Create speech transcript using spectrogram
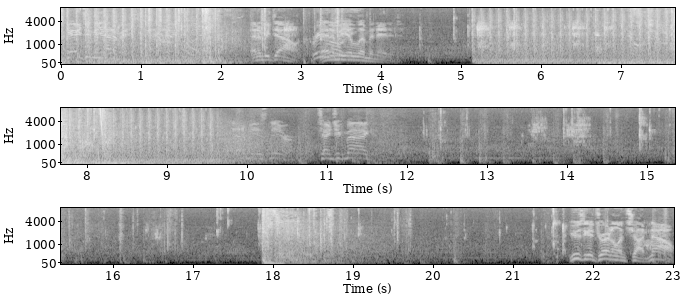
Engaging the enemy. Enemy down. Enemy eliminated. Enemy is near. Changing mag. Using adrenaline shot now.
